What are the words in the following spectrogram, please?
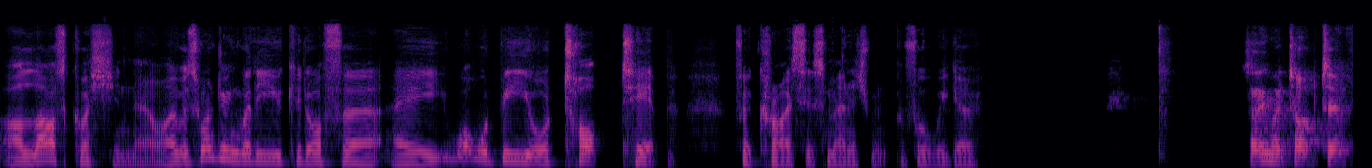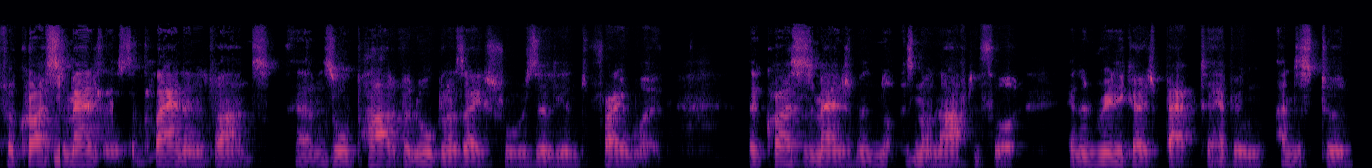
our, last question now. I was wondering whether you could offer a what would be your top tip for crisis management before we go. So I think my top tip for crisis management is to plan in advance. Um, it's all part of an organizational resilient framework. That crisis management is not an afterthought, and it really goes back to having understood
